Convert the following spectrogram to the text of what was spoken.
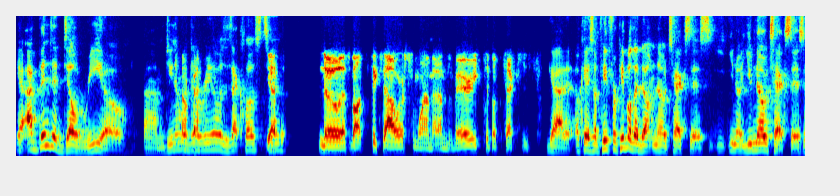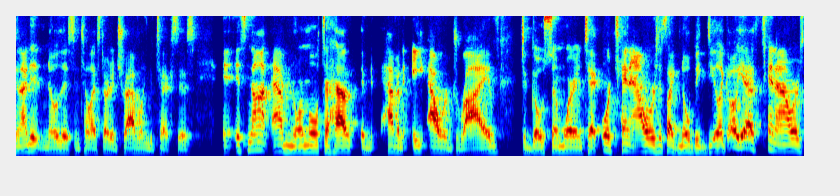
Yeah, I've been to Del Rio. Um, do you know where okay. Del Rio is? Is that close to? Yeah. No, that's about six hours from where I'm at. I'm the very tip of Texas. Got it. Okay, so for people that don't know Texas, you know, you know Texas, and I didn't know this until I started traveling to Texas. It's not abnormal to have have an eight-hour drive to go somewhere in tech or 10 hours. It's like no big deal. Like, oh yeah, it's 10 hours.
